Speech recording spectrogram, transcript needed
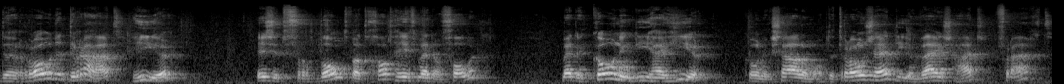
de rode draad hier is het verbond wat God heeft met een volk. Met een koning die hij hier, koning Salomo, op de troon zet, die een wijs hart vraagt.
